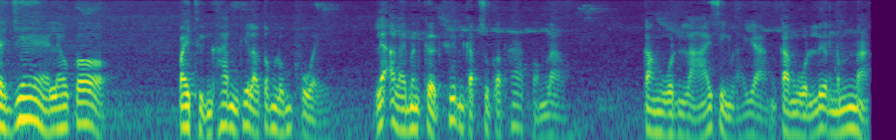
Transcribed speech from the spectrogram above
จะแย่แล้วก็ไปถึงขั้นที่เราต้องล้มป่วย และอะไรมันเกิดขึ้นกับสุขภาพของเรา กังวลหลายสิ่งหลายอย่าง กังวลเรื่องน้ำหนัก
